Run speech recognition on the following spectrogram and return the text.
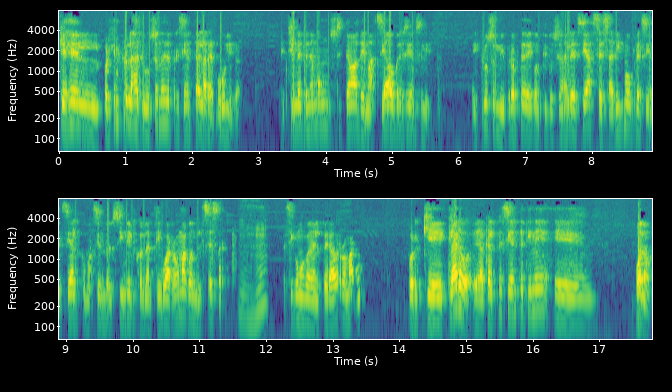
que es, el, por ejemplo, las atribuciones del presidente de la República. En Chile tenemos un sistema demasiado presidencialista. Incluso mi profe de constitucional le decía cesarismo presidencial, como haciendo el símil con la antigua Roma, con el César, así como con el emperador romano. Porque, claro, eh, acá el presidente tiene, eh, bueno,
